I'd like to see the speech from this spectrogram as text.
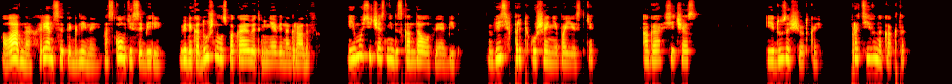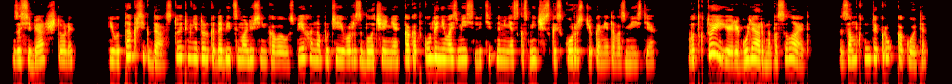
Ладно, хрен с этой глиной, осколки собери. Великодушно успокаивает меня Виноградов. Ему сейчас не до скандалов и обид. Весь в предвкушении поездки. Ага, сейчас. И иду за щеткой. Противно как-то. За себя, что ли? И вот так всегда, стоит мне только добиться малюсенького успеха на пути его разоблачения, как откуда ни возьмись, летит на меня с космической скоростью комета возмездия. Вот кто ее регулярно посылает? Замкнутый круг какой-то.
